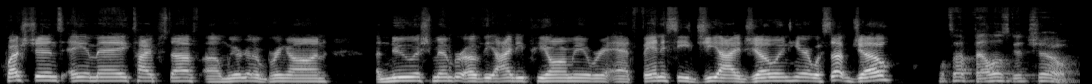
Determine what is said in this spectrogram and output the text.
questions, AMA type stuff. Um, we are gonna bring on a newish member of the IDP Army. We're gonna add Fantasy GI Joe in here. What's up, Joe? What's up, fellas? Good show.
